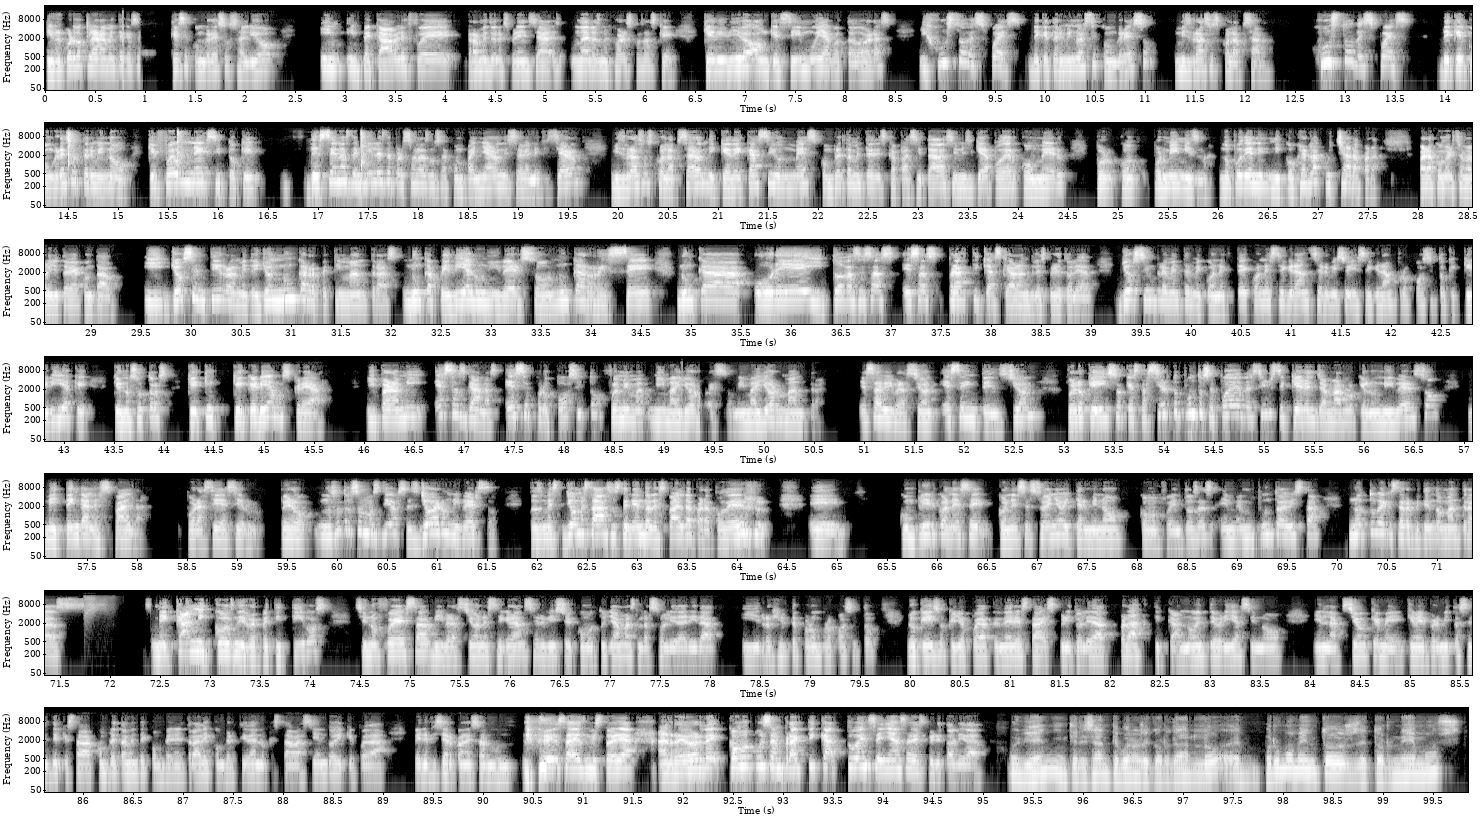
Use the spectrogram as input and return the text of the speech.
y recuerdo claramente que ese, que ese congreso salió impecable, fue realmente una experiencia, una de las mejores cosas que, que, he vivido, aunque sí muy agotadoras. Y justo después de que terminó ese congreso, mis brazos colapsaron. Justo después de que el congreso terminó, que fue un éxito, que decenas de miles de personas nos acompañaron y se beneficiaron, mis brazos colapsaron y quedé casi un mes completamente discapacitada sin ni siquiera poder comer por, por, mí misma. No podía ni, ni, coger la cuchara para, para comer, Chamalo, yo te había contado. Y yo sentí realmente, yo nunca repetí mantras, nunca pedí al universo, nunca recé, nunca oré y todas esas, esas prácticas que hablan de la espiritualidad. Yo simplemente me conecté con ese gran servicio y ese gran propósito que quería que, que nosotros, que, que, queríamos crear. Y para mí, esas ganas, ese propósito fue mi, mi mayor rezo, mi mayor mantra. Esa vibración, esa intención fue lo que hizo que hasta cierto punto se puede decir, si quieren llamarlo, que el universo me tenga la espalda, por así decirlo pero nosotros somos dioses, yo era universo. Entonces yo me estaba sosteniendo la espalda para poder eh, cumplir con ese, con ese sueño y terminó como fue. Entonces, en, en, mi punto de vista, no tuve que estar repitiendo mantras mecánicos ni repetitivos, sino fue esa vibración, ese gran servicio y como tú llamas la solidaridad y regirte por un propósito, lo que hizo que yo pueda tener esta espiritualidad práctica, no en teoría, sino en la acción que me, que me permita sentir que estaba completamente compenetrada y convertida en lo que estaba haciendo y que pueda beneficiar con eso al mundo. Esa es mi historia alrededor de cómo puse en práctica tu enseñanza de espiritualidad. Muy bien, interesante, bueno recordarlo. Eh, por un momento retornemos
